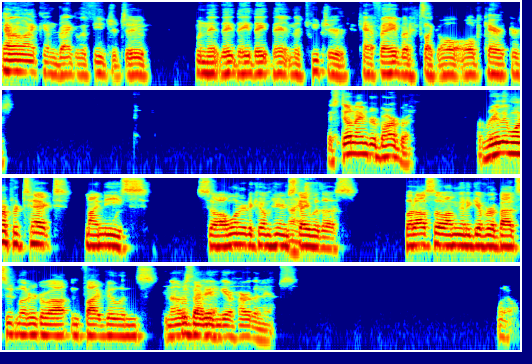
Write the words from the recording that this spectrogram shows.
Kind of like in Back to the Future too, when they they they they they're in the future cafe, but it's like all old characters. They still named her Barbara. I really want to protect my niece, so I want her to come here and Nice. stay with us. But also, I'm going to give her a bad suit and let her go out and fight villains. Notice I didn't give her the nips. Well,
